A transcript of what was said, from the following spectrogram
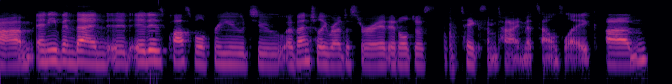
Um, and even then, it, it is possible for you to eventually register it. It'll just take some time. It sounds like. Um,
